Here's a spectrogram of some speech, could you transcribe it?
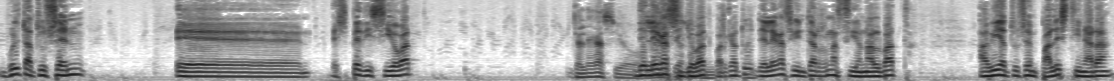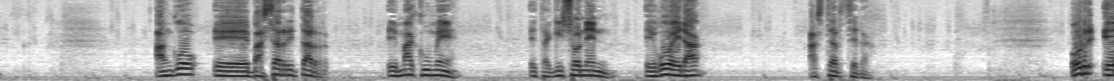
bueltatu zen e, espedizio bat Delegazio... delegazio bat, barkatu, delegazio internazional bat abiatu zen palestinara. Hango e, baserritar emakume eta gizonen egoera aztertzera. Hor e,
